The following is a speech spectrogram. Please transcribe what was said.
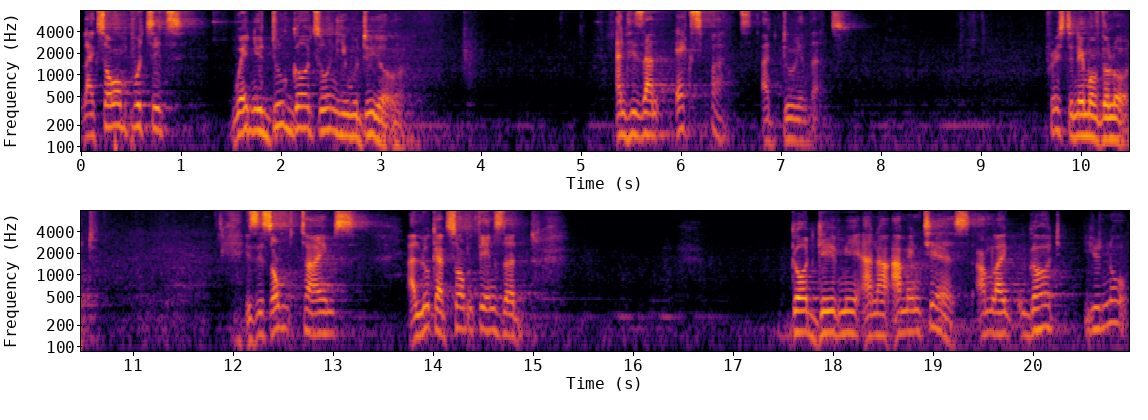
like someone puts it, When you do God's own, He will do your own. And He's an expert at doing that. Praise the name of the Lord. You see, sometimes I look at some things that God gave me and I'm in tears. I'm like, God, you know.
